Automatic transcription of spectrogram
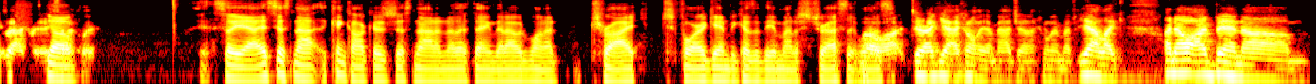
exactly, So- exactly. so yeah, it's just not King Conquer is just not another thing that I would want to try for again because of the amount of stress it was. Well, I, dude, I, yeah, I can only imagine. I can only imagine. Yeah, like I know I've been um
